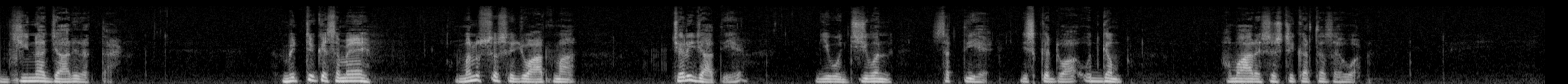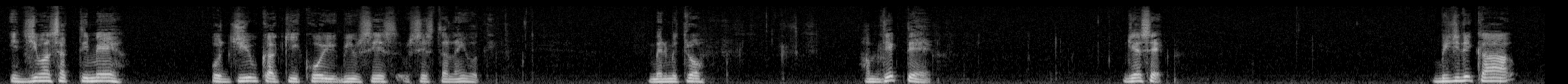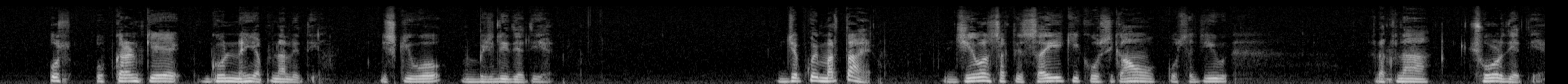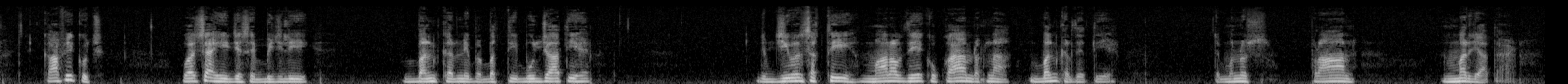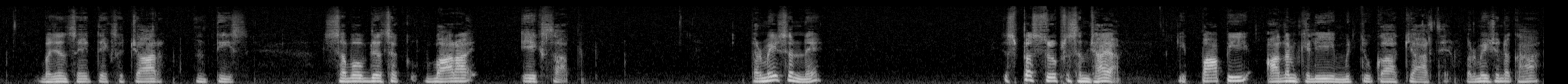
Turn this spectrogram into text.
जीना जारी रखता है। मृत्यु के समय मनुष्य से जो आत्मा चली जाती है, ये वो जीवन शक्ति है जिसके द्वारा उद्गम हमारे सृष्टिकर्ता से हुआ। इस जीवन शक्ति में उस जीव का की कोई भी विशेष, विशेषता नहीं होती। मेरे मित्रों, हम देखते हैं, जैसे बिजली का उस उपकरण के गुण नहीं अपना लेती, जिसकी वो बिजली देती है। जब कोई मरता है, जीवन शक्ति सही की कोशिकाओं को सजीव रखना छोड़ देती है। काफ़ी कुछ वैसा ही जैसे बिजली बंद करने पर बत्ती बुझ जाती है। जब जीवन शक्ति मानव देह को कायम रखना बंद कर देती है तो मनुष्य, प्राण मर जाता है। भजन सहित एक सौ चार, उनतीस। सबोपदेशक बारह एक सात। परमेश्वर ने स्पष्ट रूप से समझाया कि पापी आदम के लिए मृत्यु का क्या अर्थ है। परमेश्वर ने कहा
